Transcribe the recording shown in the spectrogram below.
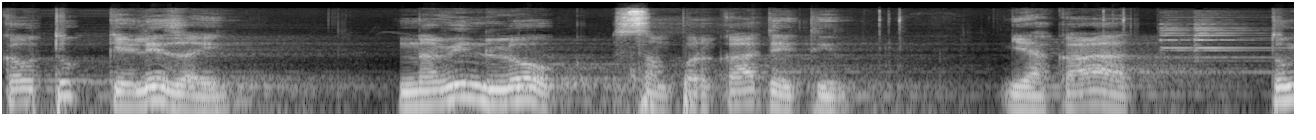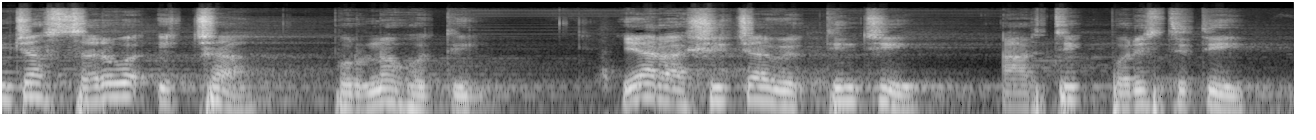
कौतुक केले जाईल. नवीन लोक संपर्कात येतील. या काळात तुमच्या सर्व इच्छा पूर्ण होतील. या राशीच्या व्यक्तींची आर्थिक परिस्थिती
